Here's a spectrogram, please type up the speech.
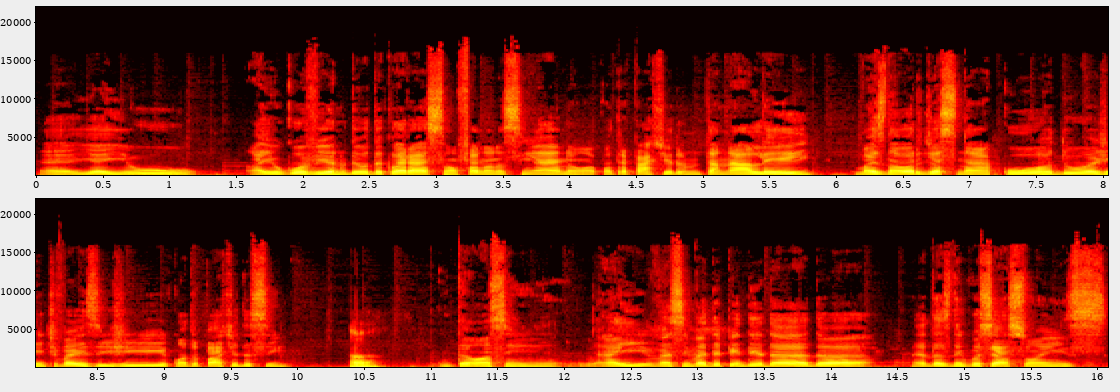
É, e aí o, aí o governo deu declaração falando assim: ah, não, a contrapartida não está na lei, mas na hora de assinar acordo a gente vai exigir contrapartida sim. Hã? Então, assim, aí assim, vai depender da, da né, das negociações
